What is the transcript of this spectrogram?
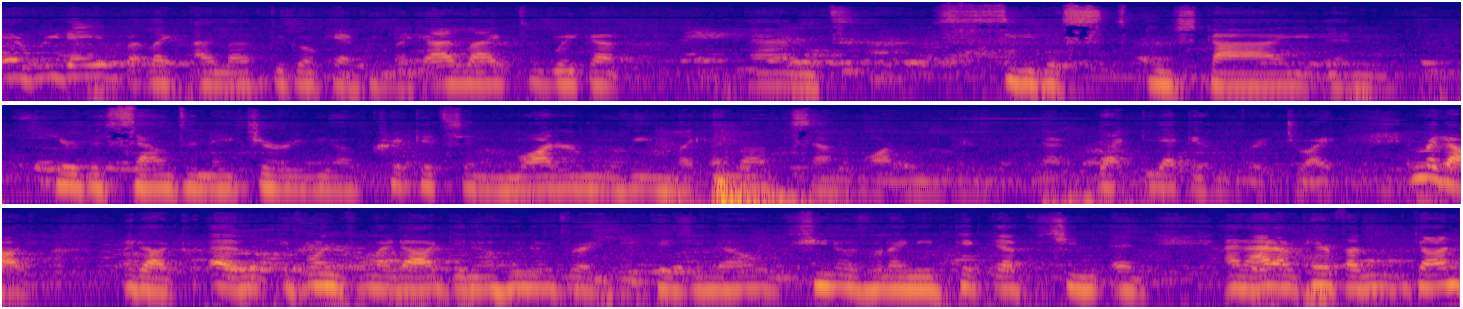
every day, but like I love to go camping. Like I like to wake up and see this blue sky and hear the sounds of nature. You know, crickets and water moving. Like I love the sound of water moving. That that, that gives me great joy. And my dog. My dog. Um, if one for my dog, you know, who knows where I'd be? Because you know, she knows when I need picked up. She and and I don't care if I'm gone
